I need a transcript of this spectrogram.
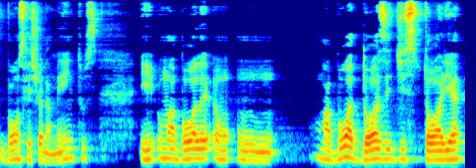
bons questionamentos e uma boa, um, uma boa dose de história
